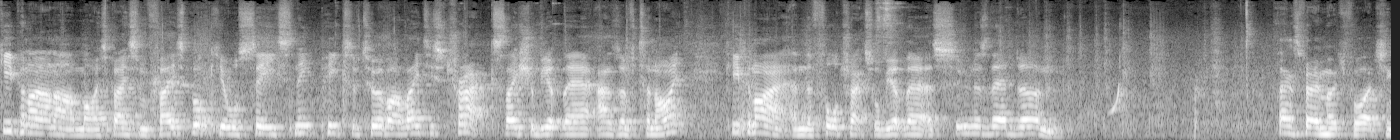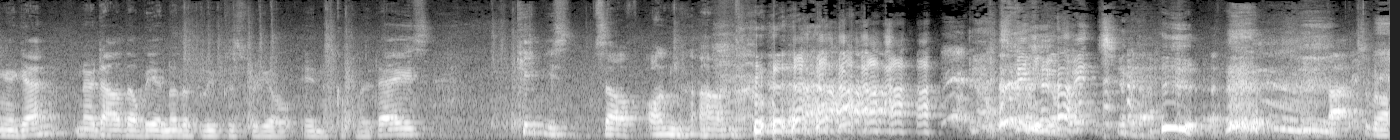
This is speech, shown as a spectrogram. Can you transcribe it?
Keep an eye on our MySpace and Facebook. You will see sneak peeks of two of our latest tracks. They should be up there as of tonight. Keep an eye out, and the full tracks will be up there as soon as they're done. Thanks very much for watching again. No doubt there'll be another bloopers reel in a couple of days. Keep yourself on. Um, Speaking of which, That's to I'm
